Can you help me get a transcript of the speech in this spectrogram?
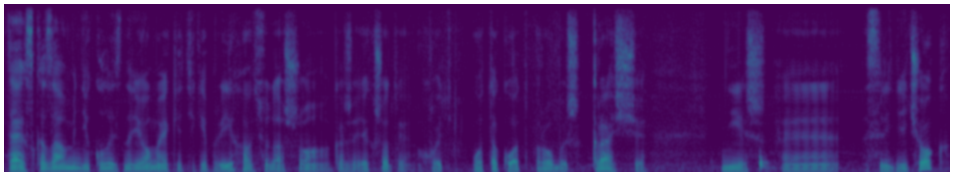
Так як сказав мені колись знайомий, як я тільки приїхав сюди, що каже, якщо ти хоч отак от робиш краще, ніж е, середнячок,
